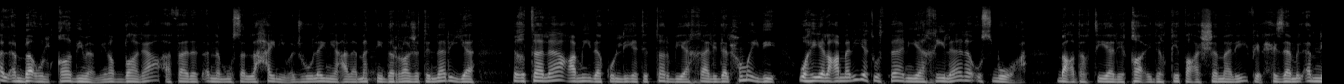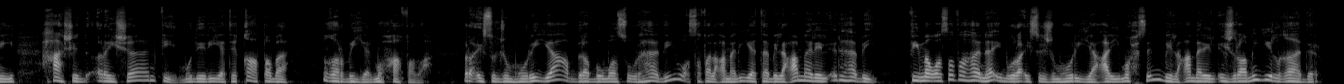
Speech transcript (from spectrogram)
الأنباء القادمة من الضالع أفادت أن مسلحين مجهولين على متن دراجة نارية اغتالا عميد كلية التربية خالد الحميدي وهي العملية الثانية خلال أسبوع بعد اغتيال قائد القطاع الشمالي في الحزام الأمني حاشد ريشان في مديرية قعطبة غربي المحافظة. رئيس الجمهورية عبد رب منصور هادي وصف العملية بالعمل الإرهابي فيما وصفها نائب رئيس الجمهورية علي محسن بالعمل الإجرامي الغادر.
